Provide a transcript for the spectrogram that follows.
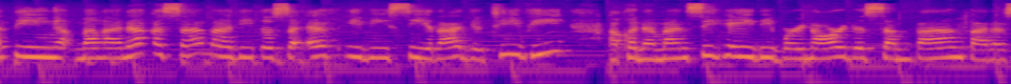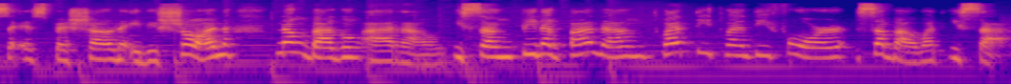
ating mga nakasama dito sa FEBC Radio TV, ako naman si Heidi Bernardo Sampang para sa espesyal na edisyon ng Bagong Araw. Isang pinagpalang 2024 sa bawat isa.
